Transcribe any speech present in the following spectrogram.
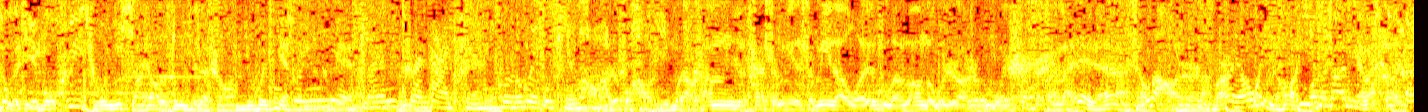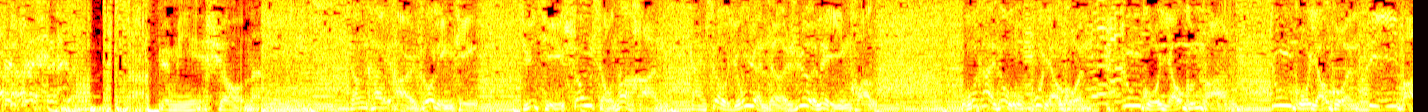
有态度的节目。追求你想要的东西的时候，你就会变成一个特别能赚大钱，你会不会不平衡？好还是不好，一目了然。他们就太神秘了，神秘到我这主办方都不知道是怎么回事。本来这人啊，挺老实的，玩摇滚以后，我煽起来了。乐迷需要我们。张开耳朵聆听，举起双手呐喊，感受永远的热泪盈眶。无态度不摇滚，中国摇滚榜，中国摇滚第一榜。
